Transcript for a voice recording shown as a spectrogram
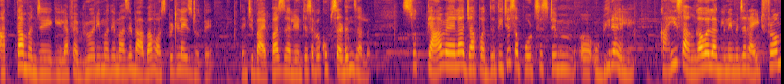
आत्ता म्हणजे गेल्या फेब्रुवारीमध्ये माझे बाबा हॉस्पिटलाइज्ड होते. त्यांची बायपास झाली आणि ते सगळं खूप सडन झालं. सो त्यावेळेला ज्या पद्धतीची सपोर्ट सिस्टीम उभी राहिली काही सांगावं लागलं नाही. म्हणजे राईट फ्रॉम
